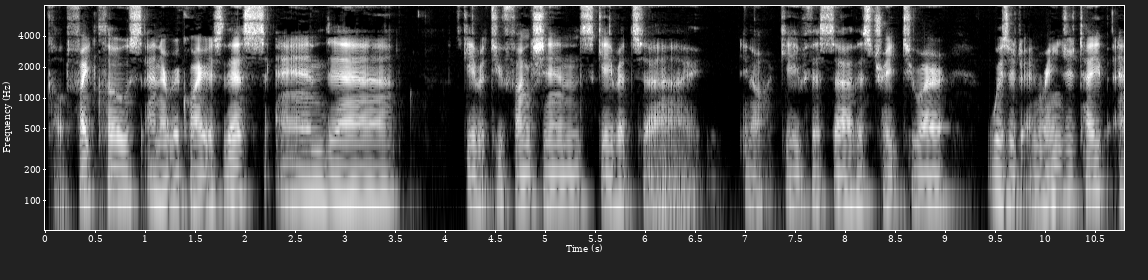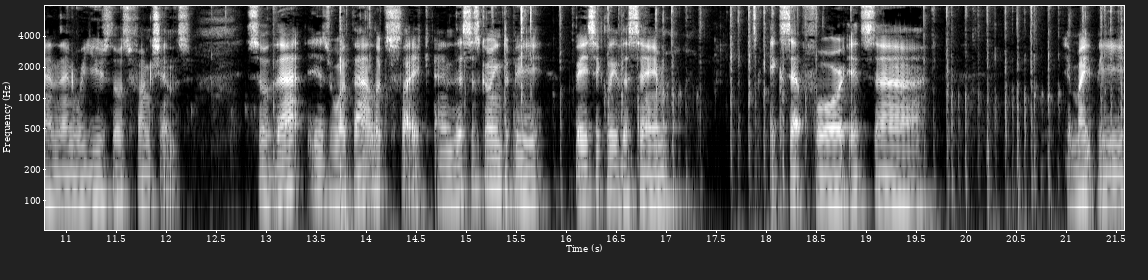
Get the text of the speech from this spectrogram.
called fight close, and it requires this, and uh, gave it two functions. Gave it you know gave this this trait to our wizard and ranger type, and then we use those functions. So that is what that looks like. And this is going to be basically the same, except for it's, uh, it might be,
